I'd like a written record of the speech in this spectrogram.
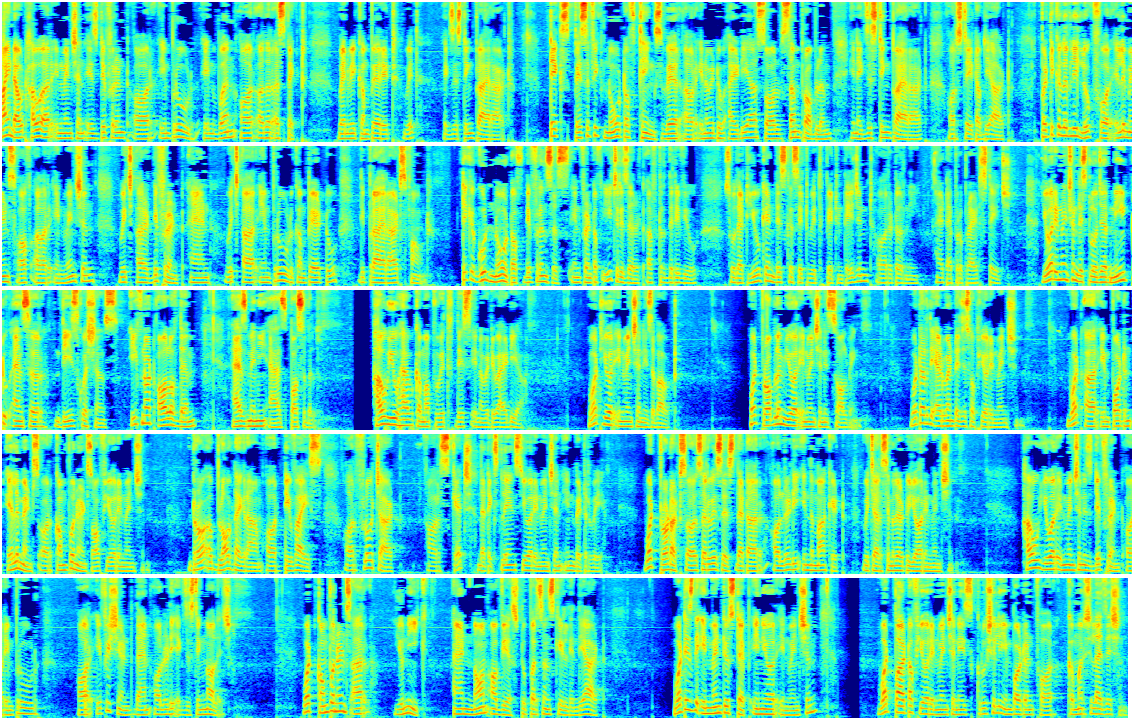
find out how our invention is different or improved in one or other aspect when we compare it with existing prior art. Take specific note of things where our innovative idea solves some problem in existing prior art or state of the art. Particularly look for elements of our invention which are different and which are improved compared to the prior arts found. Take a good note of differences in front of each result after the review so that you can discuss it with patent agent or attorney at appropriate stage. Your invention disclosure need to answer these questions, if not all of them, as many as possible. How you have come up with this innovative idea. What your invention is about. What problem your invention is solving? What are the advantages of your invention? What are important elements or components of your invention? Draw a block diagram or device or flowchart or sketch that explains your invention in better way. What products or services that are already in the market which are similar to your invention? How your invention is different or improved or efficient than already existing knowledge? What components are unique and non-obvious to persons skilled in the art. What is the inventive step in your invention? What part of your invention is crucially important for commercialization?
